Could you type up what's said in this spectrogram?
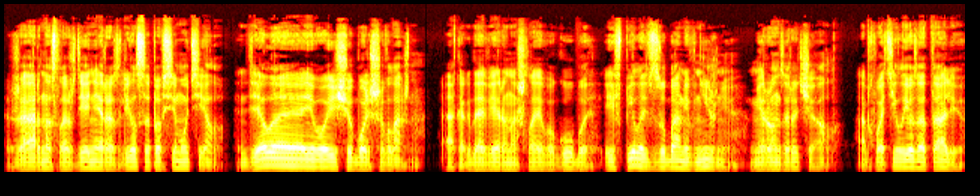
Жар наслаждения разлился по всему телу, делая его еще больше влажным. А когда Вера нашла его губы и впилась зубами в нижнюю, Мирон зарычал, обхватил ее за талию,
